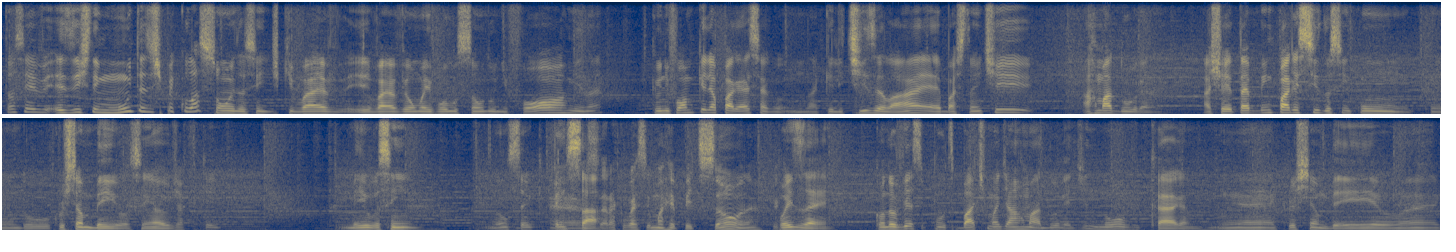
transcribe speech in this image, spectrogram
Então assim, existem muitas especulações assim de que vai, vai haver uma evolução do uniforme, né? Que o uniforme que ele aparece naquele teaser lá é bastante armadura, né? Achei até bem parecido assim com, com o do Christian Bale, assim. Eu já fiquei meio assim, não sei o que é, pensar. Será que vai ser uma repetição, né? Pois é. Quando eu vi esse, putz, Batman de armadura de novo, cara. É, Christian Bale, é,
